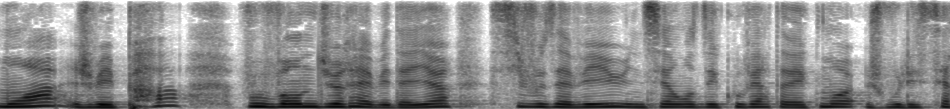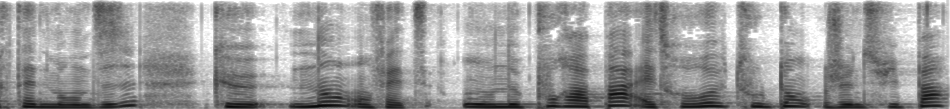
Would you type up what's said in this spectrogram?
Moi, je vais pas vous vendre du rêve. Et d'ailleurs, si vous avez eu une séance découverte avec moi, je vous l'ai certainement dit que non en fait, on ne pourra pas être heureux tout le temps. Je ne suis pas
